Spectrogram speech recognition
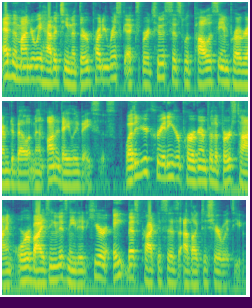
At Venminder, we have a team of third party risk experts who assist with policy and program development on a daily basis. Whether you're creating your program for the first time or revising it as needed, here are eight best practices I'd like to share with you.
